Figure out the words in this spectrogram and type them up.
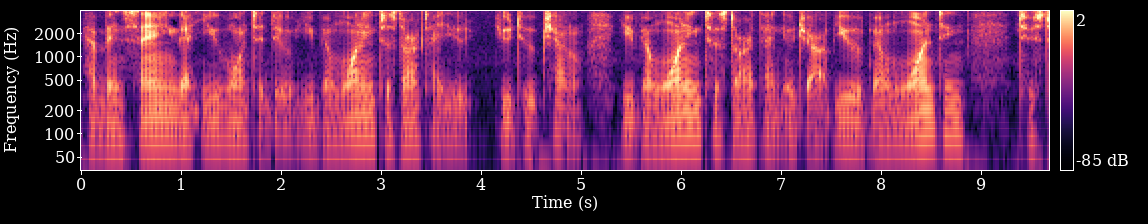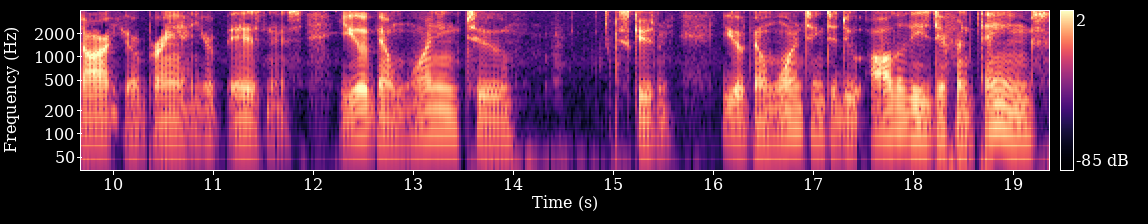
have been saying that you want to do. You've been wanting to start that YouTube channel. You've been wanting to start that new job. You've been wanting to start your brand, your business. You have been wanting to, excuse me, you have been wanting to do all of these different things,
